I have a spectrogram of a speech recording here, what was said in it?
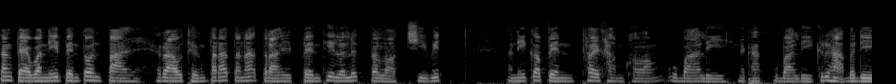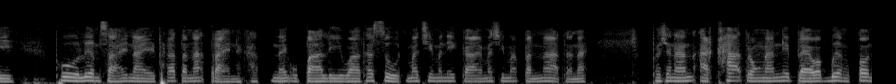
ตั้งแต่วันนี้เป็นต้นไป เราถึงพระรัตนตรัยเป็นที่ระลึกตลอดชีวิต อันนี้ก็เป็นถ้อยคำของอุบาลีนะครับ อุบาลีครหบดี ผู้เลื่อมสายในพระตนะตรัยนะครับ ในอุปาลีวาทสูตร มัชฌิมนิกาย มัชฌิมปัญนาตนะ เพราะฉะนั้นอักขะตรงนั้นนี่แปลว่าเบื้องต้น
